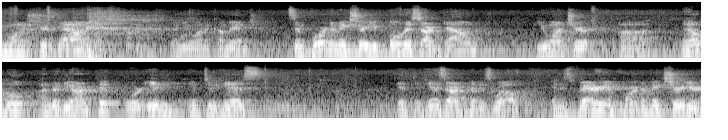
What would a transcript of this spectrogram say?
you want to strip down, then you want to come in. It's important to make sure you pull this arm down. You want your uh, elbow under the armpit or in into his into his armpit as well. And it's very important to make sure your,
